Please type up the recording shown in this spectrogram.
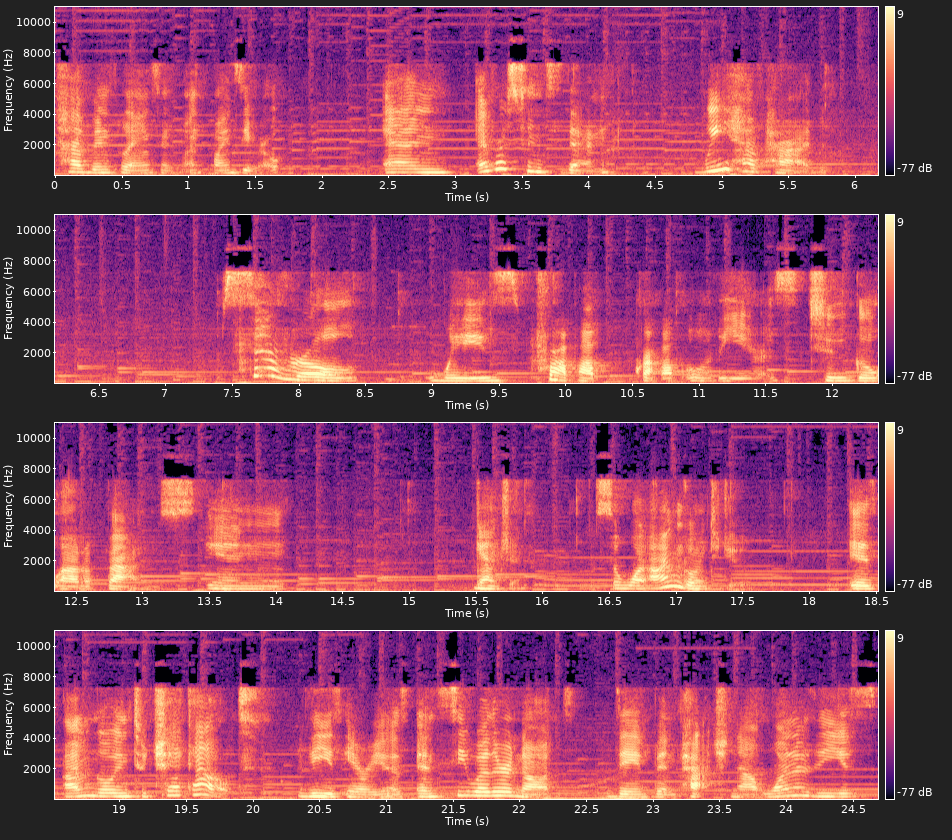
have been playing since 1.0. And ever since then, we have had several ways crop up crop up over the years to go out of bounds in Genshin. So what I'm going to do is I'm going to check out these areas and see whether or not they've been patched. Now, one of these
